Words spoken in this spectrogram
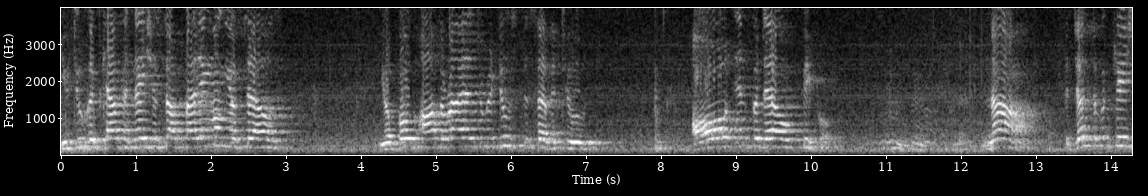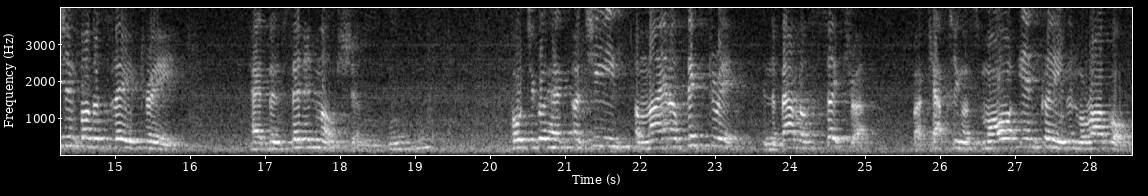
you two good Catholic nations, stop fighting among yourselves. You're both authorized to reduce to servitude all infidel people. Now, the justification for the slave trade had been set in motion. Portugal had achieved a minor victory in the Battle of Ceuta by capturing a small enclave in Morocco.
